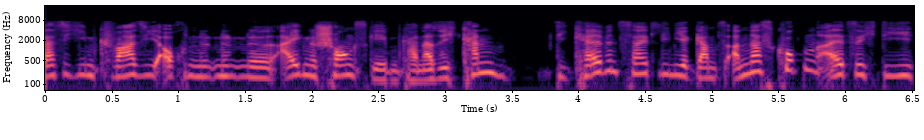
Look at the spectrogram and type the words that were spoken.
dass ich ihm quasi auch eine ne eigene Chance geben kann. Also ich kann die Kelvin-Zeitlinie ganz anders gucken, als ich die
